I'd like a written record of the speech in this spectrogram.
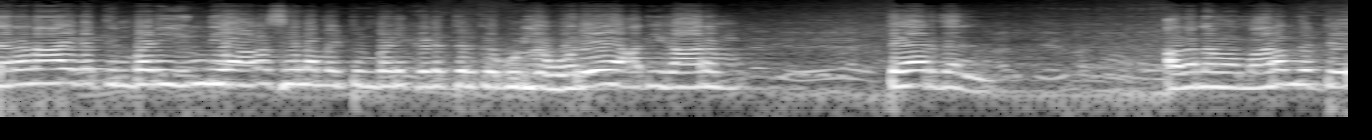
ஜனநாயகத்தின்படி இந்திய அரசியலமைப்பின்படி கிடைத்திருக்கக்கூடிய ஒரே அதிகாரம் தேர்தல். அதை நம்ம மறந்துட்டு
